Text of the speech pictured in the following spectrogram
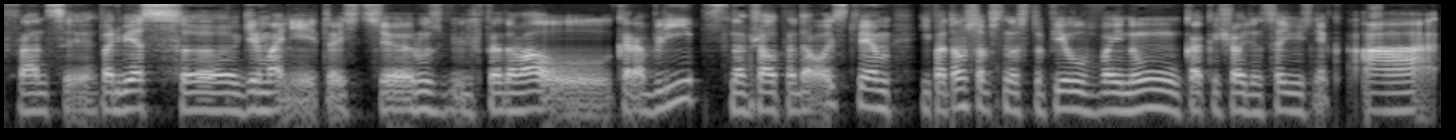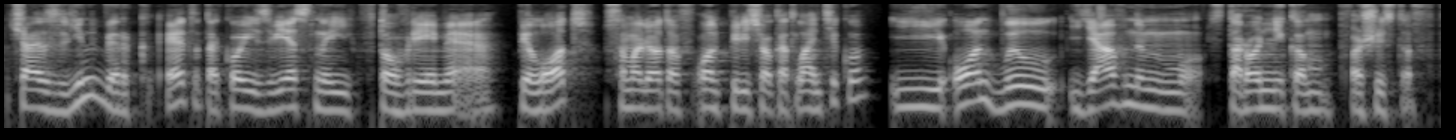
Францией в борьбе с э, Германией. То есть э, Рузвельт продавал корабли, снабжал продовольствием, и потом, собственно, вступил в войну как еще один союзник. А а Чарльз Линдберг — это такой известный в то время пилот самолетов. Он пересек Атлантику, и он был явным сторонником фашистов.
